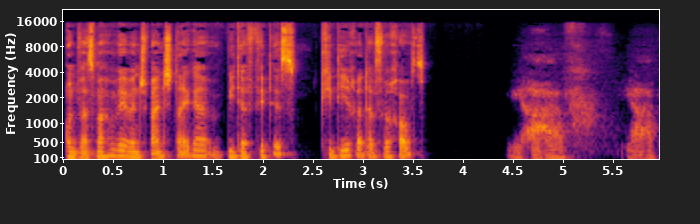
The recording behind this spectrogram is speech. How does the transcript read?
Und was machen wir, wenn Schweinsteiger wieder fit ist? Kedira dafür raus? Ja, ja,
